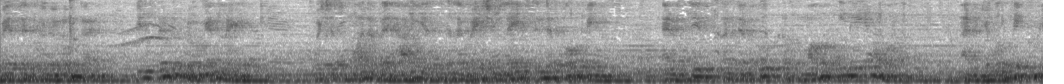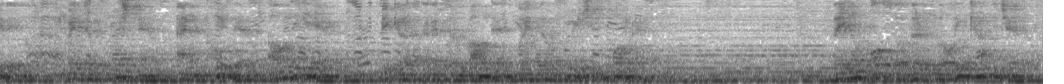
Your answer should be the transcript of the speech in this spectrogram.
visit in Nunungan is the Nunungan Lake, which is one of the highest elevation lakes in the Philippines and sits on the foot of Mount Inayawan, and you will be greeted with the freshness and coolness of the air because it is surrounded by the virgin forest. They have also their floating cottages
